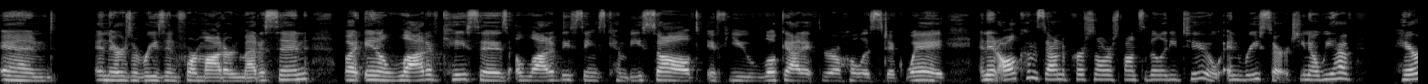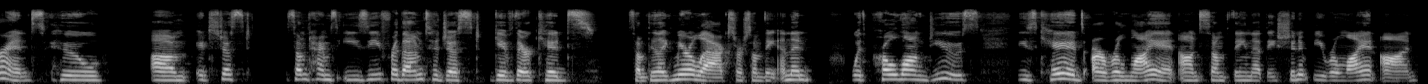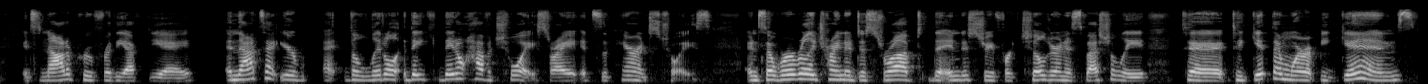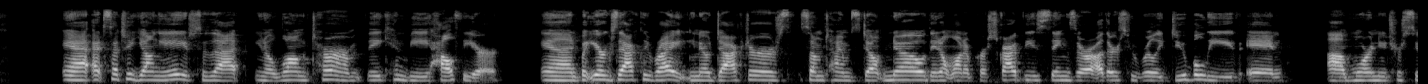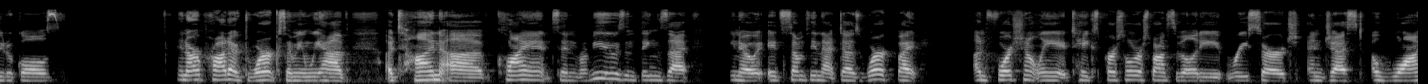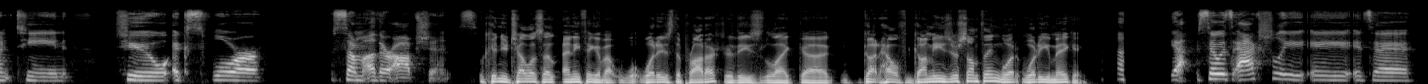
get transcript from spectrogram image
and and there's a reason for modern medicine but in a lot of cases a lot of these things can be solved if you look at it through a holistic way and it all comes down to personal responsibility too and research you know we have parents who um, it's just sometimes easy for them to just give their kids something like Miralax or something. And then with prolonged use, these kids are reliant on something that they shouldn't be reliant on. It's not approved for the FDA. And that's at your at the little they they don't have a choice, right? It's the parents' choice. And so we're really trying to disrupt the industry for children especially to to get them where it begins at, at such a young age so that you know long term they can be healthier and but you're exactly right you know doctors sometimes don't know they don't want to prescribe these things there are others who really do believe in um, more nutraceuticals and our product works i mean we have a ton of clients and reviews and things that you know it's something that does work but unfortunately it takes personal responsibility research and just a wanting to explore some other options. Can you tell us uh, anything about what is the product? Are these like uh, gut health gummies or something? What What are you making? yeah, so it's actually a it's a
